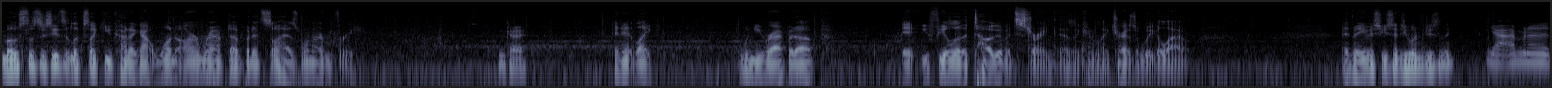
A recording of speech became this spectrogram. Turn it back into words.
mostly succeeds. It looks like you kind of got one arm wrapped up, but it still has one arm free. Okay. And it like, when you wrap it up, it you feel the tug of its strength as it kind of like tries to wiggle out. And Mavis, you said you want to do something. Yeah, I'm gonna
